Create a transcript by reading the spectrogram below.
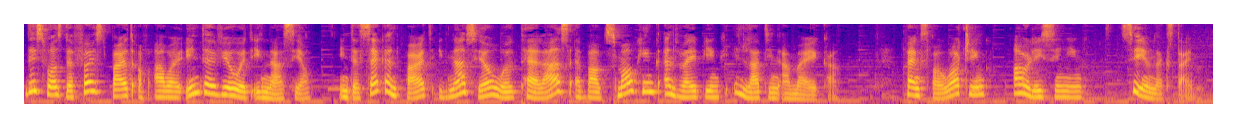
This was the first part of our interview with Ignacio. In the second part, Ignacio will tell us about smoking and vaping in Latin America. Thanks for watching or listening. See you next time.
